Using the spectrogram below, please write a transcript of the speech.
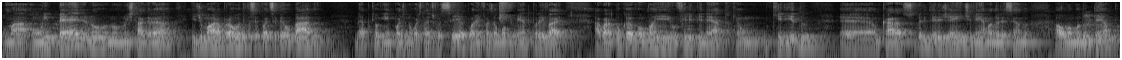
uma, um império no, no, no Instagram e de uma hora para outra você pode ser derrubado, né? Porque alguém pode não gostar de você, podem fazer um movimento, por aí vai. Agora há pouco eu acompanhei o Felipe Neto, que é um, querido, é, um cara super inteligente, vem amadurecendo ao longo do uhum. tempo.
